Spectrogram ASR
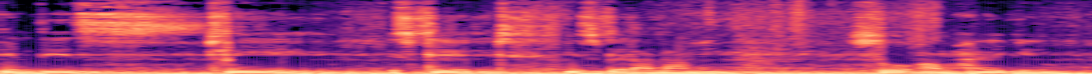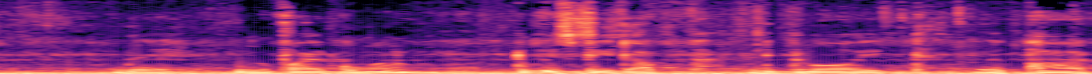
in these three states is very alarming. So I'm urging the Unified Command to speed up, deploy a part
